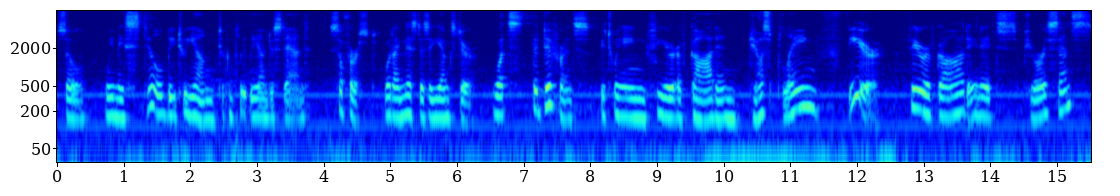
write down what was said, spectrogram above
so we may still be too young to completely understand. So, first, what I missed as a youngster. What's the difference between fear of God and just plain fear? Fear of God, in its purest sense,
